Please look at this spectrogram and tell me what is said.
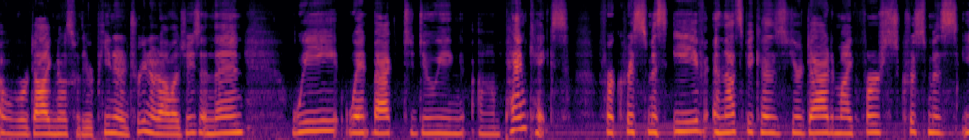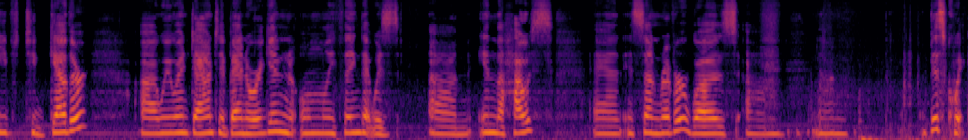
uh, were diagnosed with your peanut and tree nut allergies, and then we went back to doing um, pancakes for Christmas Eve, and that's because your dad and my first Christmas Eve together, uh, we went down to Bend, Oregon. The only thing that was um, in the house and in Sunriver was um, um, Bisquick.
